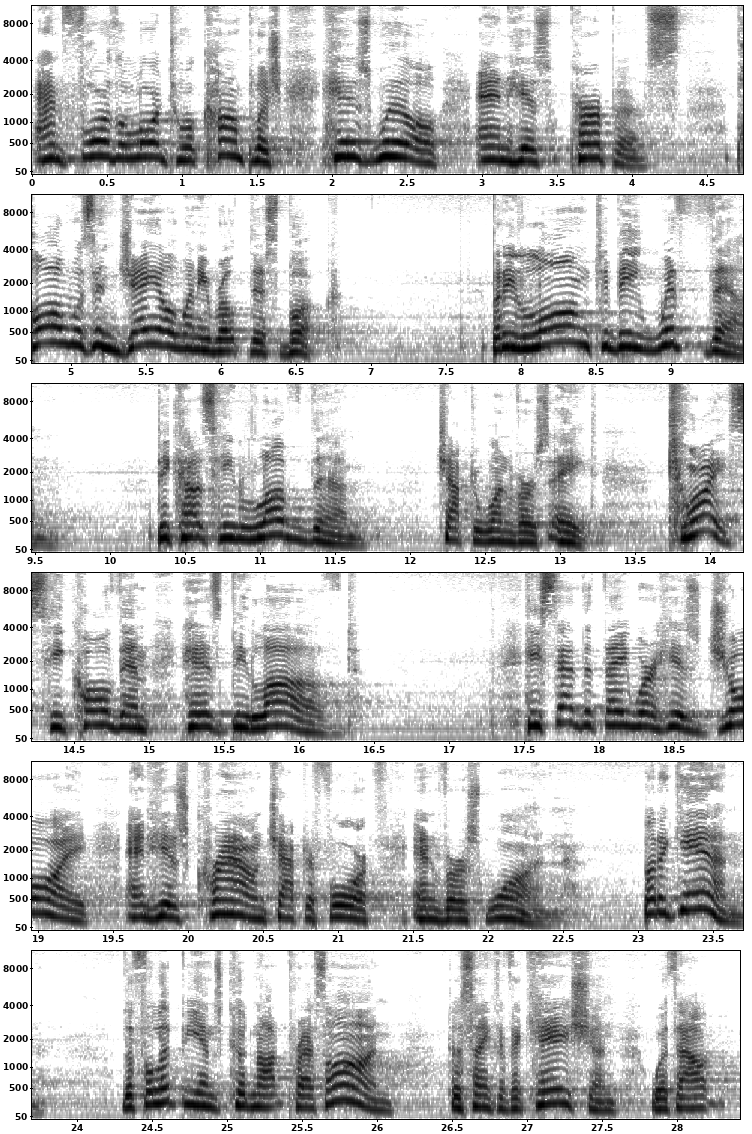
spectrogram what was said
and for the Lord to accomplish His will and His purpose. Paul was in jail when he wrote this book, but he longed to be with them because he loved them. Chapter 1, verse 8. Twice he called them his beloved. He said that they were his joy and his crown, chapter 4 and verse 1. But again, the Philippians could not press on to sanctification without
